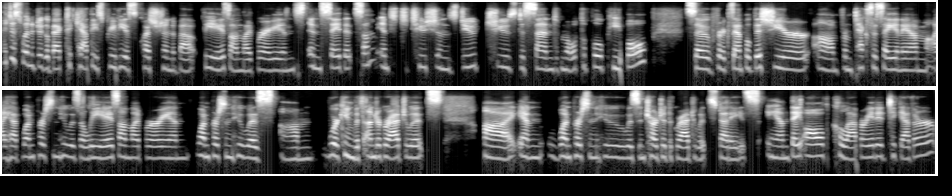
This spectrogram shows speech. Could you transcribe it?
I just wanted to go back to Kathy's previous question about liaison librarians and say that some institutions do choose to send multiple people. So for example, this year um, from Texas A&M, I had one person who was a liaison librarian, one person who was um, working with undergraduates, uh, and one person who was in charge of the graduate studies. And they all collaborated together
